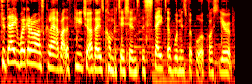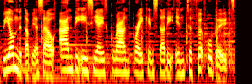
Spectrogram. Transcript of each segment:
Today, we're going to ask Claire about the future of those competitions, the state of women's football across Europe beyond the WSL, and the ECA's groundbreaking study into football boots.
